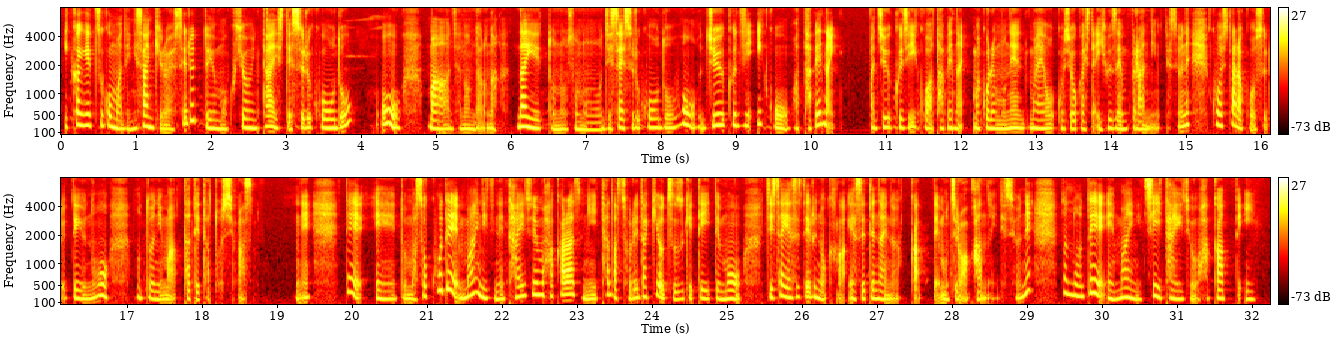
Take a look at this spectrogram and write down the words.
1ヶ月後までに3キロ痩せるという目標に対してする行動をまあじゃあなんだろうなダイエットのその実際する行動を19時以降は食べないま19時以降は食べない。まあ、これもね、前をご紹介したイフゼンプランニングですよね。こうしたらこうするっていうのを元にまあ立てたとします。ね。で、えーとまあ、そこで毎日ね、体重も測らずに、ただそれだけを続けていても、実際痩せてるのか痩せてないのかってもちろんわかんないですよね。なので、え毎日体重を測っていって、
